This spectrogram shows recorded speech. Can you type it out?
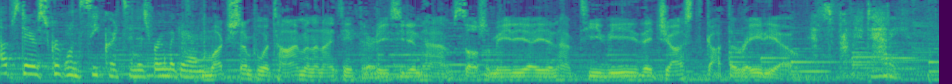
Upstairs scribbling secrets in his room again. Much simpler time in the 1930s. You didn't have social media, you didn't have TV, they just got the radio. It's from your daddy.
